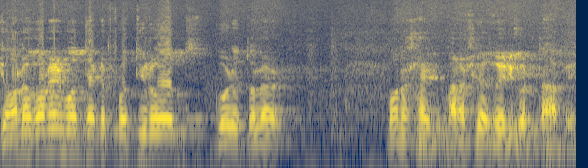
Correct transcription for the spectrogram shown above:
জনগণের মধ্যে একটা প্রতিরোধ গড়ে তোলার মনসা- মানসিকতা তৈরি করতে হবে।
